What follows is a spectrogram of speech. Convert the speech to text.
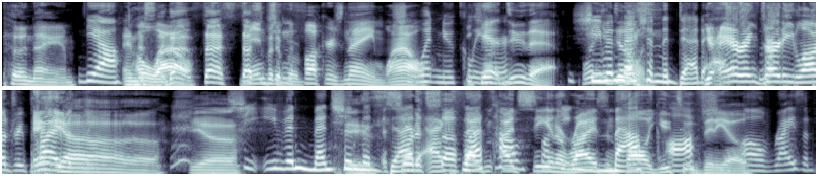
per name, Yeah, and Oh, it's like wow. that, that's that's a bit Mention of the a fucker's name. Wow. she went you nuclear. can't do that. What She even doing? mentioned the dead. You're ex. airing dirty laundry privately. yeah, yeah. She even mentioned the dead It's sort of ex. stuff That's I'd- how I'd see in a Rise and Fall YouTube off video. oh, rise and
